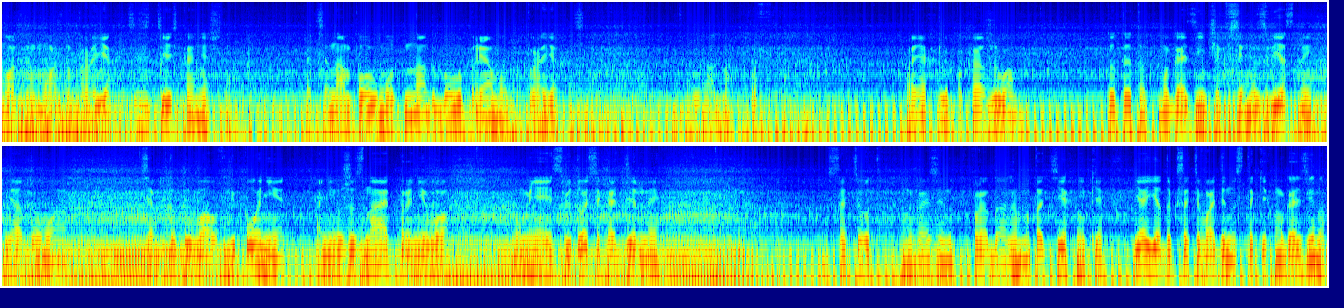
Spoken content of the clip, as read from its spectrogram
можно, можно проехать и здесь, конечно. Хотя нам по уму надо было прямо проехать. Ладно, поехали, покажу вам. Вот этот магазинчик всем известный. Я думаю, тем, кто бывал в Японии, они уже знают про него. Но у меня есть видосик отдельный кстати, вот магазин по продаже мототехники. Я еду, кстати, в один из таких магазинов,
